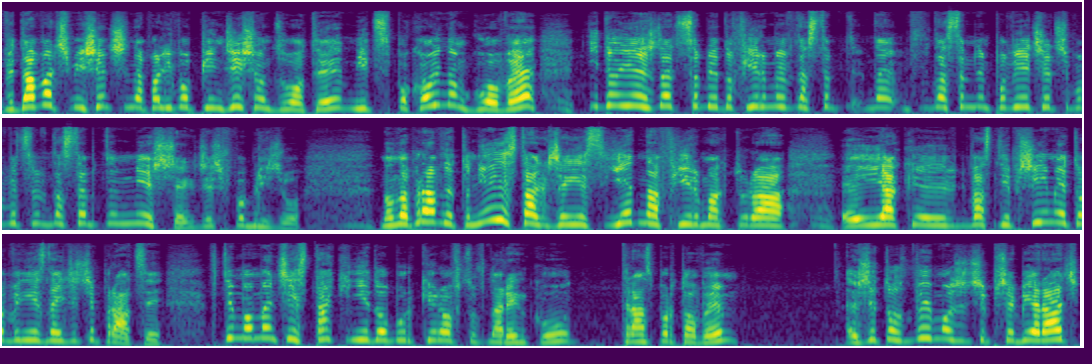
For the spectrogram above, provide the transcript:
wydawać miesięcznie na paliwo 50 zł, mieć spokojną głowę i dojeżdżać sobie do firmy w, następ, na, w następnym powiecie, czy powiedzmy w następnym mieście, gdzieś w pobliżu. No naprawdę, to nie jest tak, że jest jedna firma, która e, jak e, was nie przyjmie, to wy nie znajdziecie pracy. W tym momencie jest taki niedobór kierowców na rynku transportowym, że to wy możecie przebierać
